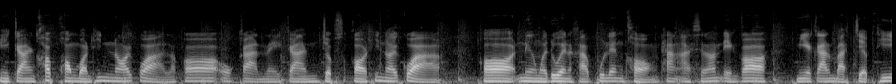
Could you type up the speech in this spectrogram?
มีการครอบครองบอลที่น้อยกว่า แล้วก็โอกาสในการจบสกอร์ที่น้อยกว่า ก็เนื่องมาด้วยนะครับ ผู้เล่นของทางอาร์เซนอลเองก็มีอาการบาดเจ็บที่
